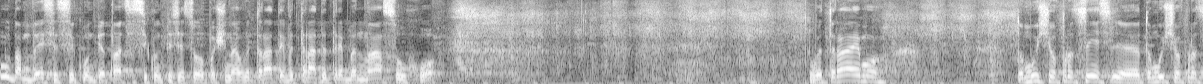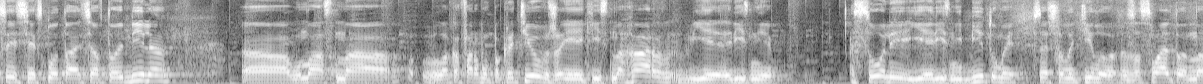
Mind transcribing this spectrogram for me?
ну, там 10 секунд, 15 секунд. Після цього починаємо витирати. Витирати треба насухо. Витираємо. Тому що в процесі, е, тому що в процесі експлуатації автомобіля е, у нас на лакофарбовому покритті вже є якийсь нагар, є різні солі, є різні бітуми. Все, що летіло з асфальту на,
